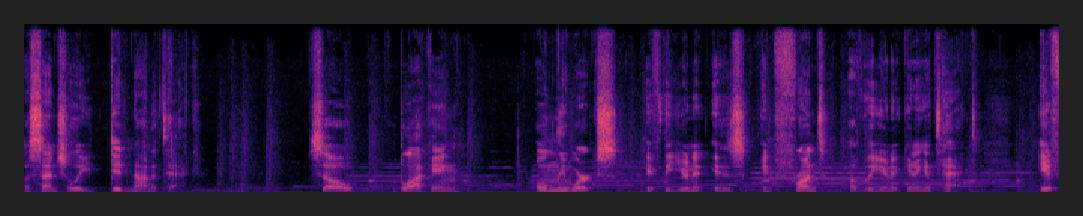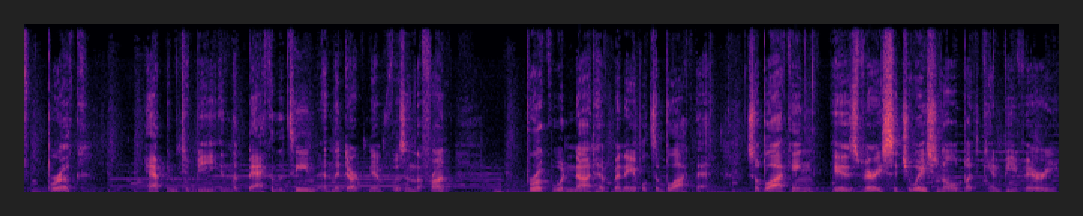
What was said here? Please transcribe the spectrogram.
essentially did not attack. So, blocking only works if the unit is in front of the unit getting attacked. If Brook happened to be in the back of the team and the Dark Nymph was in the front, Brook would not have been able to block that. So blocking is very situational, but can be very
